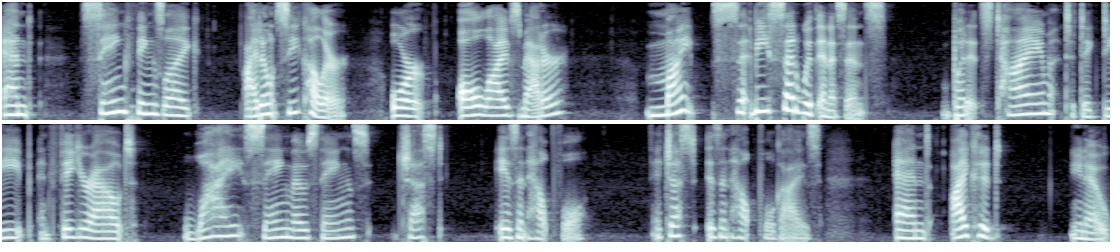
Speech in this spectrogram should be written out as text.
And saying things like, I don't see color, or all lives matter, might be said with innocence, but it's time to dig deep and figure out why saying those things just isn't helpful. It just isn't helpful, guys. And I could, you know,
